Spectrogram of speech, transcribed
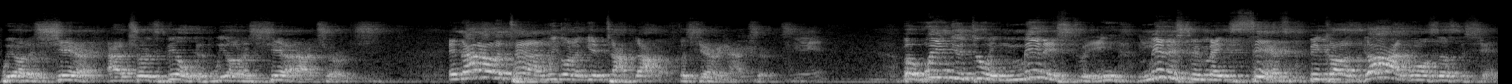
We ought to share our church building. We ought to share our church. And not all the time we're going to get top dollar for sharing our church. But when you're doing ministry, ministry makes sense because God wants us to share.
